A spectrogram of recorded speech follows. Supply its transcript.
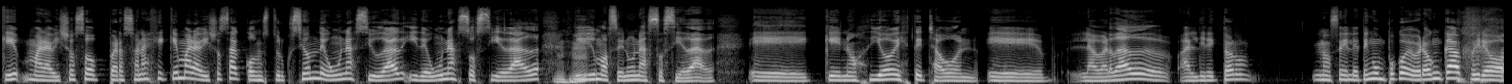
Qué maravilloso personaje, qué maravillosa construcción de una ciudad y de una sociedad. Vivimos en una sociedad eh, que nos dio este chabón. Eh, la verdad, al director, no sé, le tengo un poco de bronca, pero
